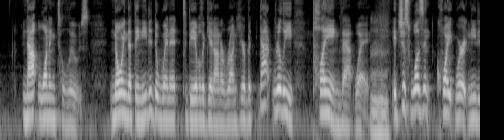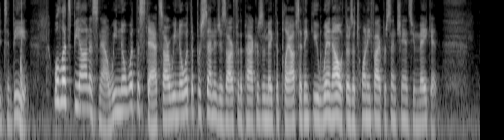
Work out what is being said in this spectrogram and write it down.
not wanting to lose, knowing that they needed to win it to be able to get on a run here, but not really playing that way. Mm-hmm. It just wasn't quite where it needed to be. Well, let's be honest now. We know what the stats are. We know what the percentages are for the Packers to make the playoffs. I think you win out, there's a 25% chance you make it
